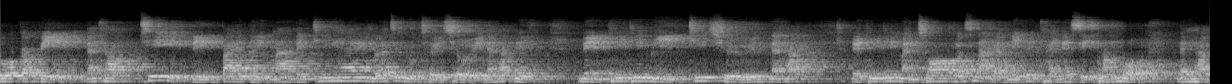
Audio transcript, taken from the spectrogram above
ตัวกะปินะครับที่ดีดไปดีดมาในที่แห้ง แล้วจะอยู่เฉยๆนะครับในในที่ที่มีที่ชื้นนะครับ ในที่ที่มันชอบลักษณะแบบนี้เป็นไคในสิทั้งหมดนะครับ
